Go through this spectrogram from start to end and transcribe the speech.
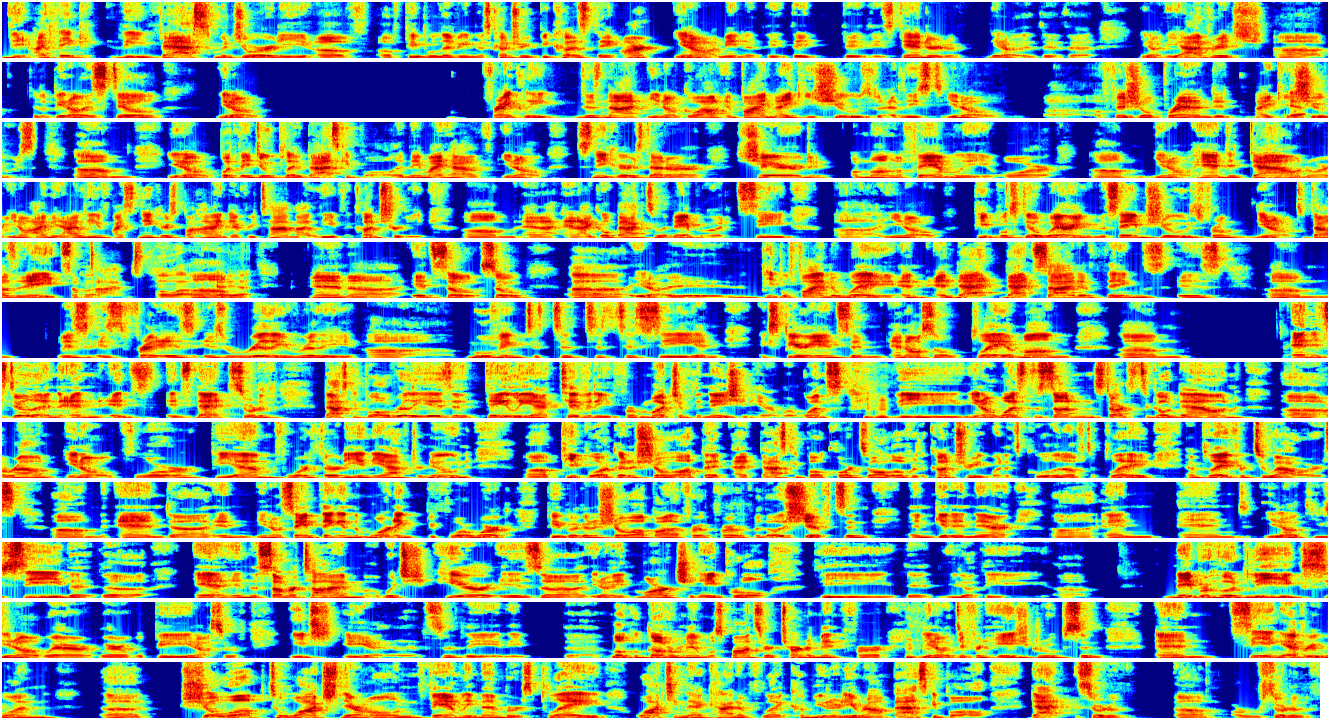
the, I think the vast majority of, of people living in this country, because they aren't, you know, I mean, the, the, the, standard of, you know, the, the, you know, the average uh, Filipino is still, you know, frankly, does not, you know, go out and buy Nike shoes, at least, you know, official branded Nike yeah. shoes. Um, you know, but they do play basketball and they might have, you know, sneakers that are shared among a family or, um, you know, handed down or, you know, I mean, I leave my sneakers behind every time I leave the country. Um, and I, and I go back to a neighborhood and see, uh, you know, people still wearing the same shoes from, you know, 2008 sometimes. Oh, oh wow. Okay. Um, yeah and uh, it's so so uh, you know people find a way, and and that that side of things is um, is is is is really really uh, moving to, to to to see and experience and and also play among. Um, and it's still and and it's it's that sort of basketball really is a daily activity for much of the nation here where once mm-hmm. the you know once the sun starts to go down uh, around you know 4 p.m 4.30 in the afternoon uh, people are going to show up at, at basketball courts all over the country when it's cool enough to play and play for two hours. Um, and uh, and you know same thing in the morning before work. People are going to show up uh, for, for, for those shifts and and get in there. Uh, and and you know you see the the and in the summertime, which here is uh, you know in March and April, the, the you know the um, neighborhood leagues, you know where where it will be you know sort of each you know, so the the the local government will sponsor a tournament for mm-hmm. you know different age groups and and seeing everyone uh, show up to watch their own family members play watching that kind of like community around basketball that sort of um, or sort of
